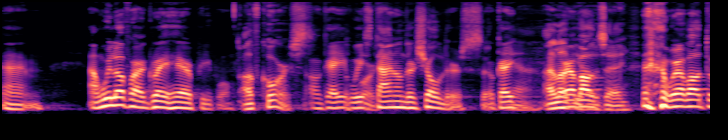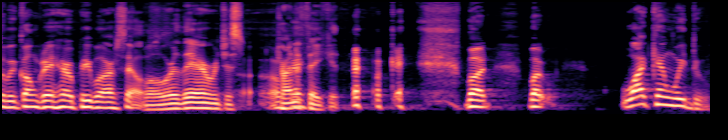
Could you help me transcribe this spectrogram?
um, and we love our gray hair people. Of course. Okay, Of we course. stand on their shoulders. Okay, Yeah. I love we're you, about, Jose. we're about to become gray hair people ourselves. Well, we're there. We're just trying to fake it. okay, but but what can we do?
